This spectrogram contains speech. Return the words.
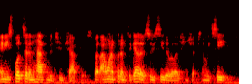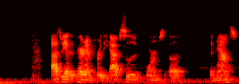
and he splits it in half into two chapters. But I want to put them together so we see the relationships and we see as we have the paradigm for the absolute forms of the nouns,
